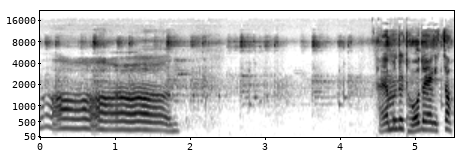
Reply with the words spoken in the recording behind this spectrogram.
아, 다이아몬드를 더 얻어야겠어.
